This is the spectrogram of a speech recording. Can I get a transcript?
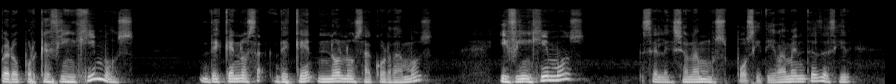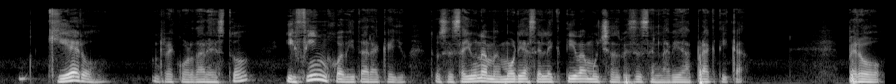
pero porque fingimos de nos, de que no nos acordamos y fingimos, seleccionamos positivamente, es decir, quiero recordar esto y finjo evitar aquello. Entonces hay una memoria selectiva muchas veces en la vida práctica. Pero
